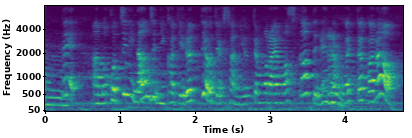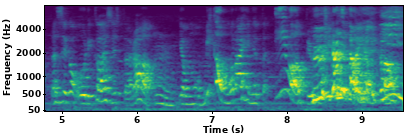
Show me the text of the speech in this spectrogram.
うん。であのこっちに何時にかけるってお客さんに言ってもらえますかって連絡が来たから、私が折り返ししたら、うん。いやもうみかんもらえへんやったらいいわって言って切られたんやんか。いい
